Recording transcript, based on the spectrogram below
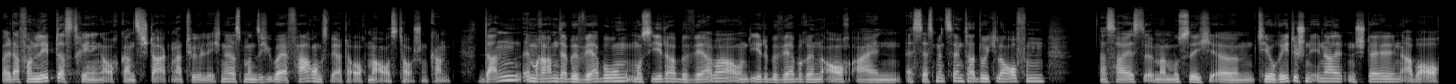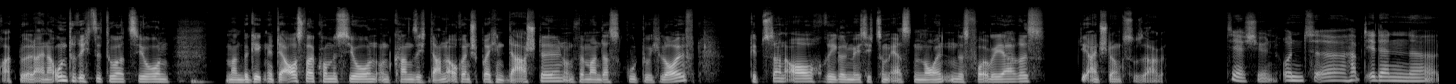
Weil davon lebt das Training auch ganz stark natürlich, ne, dass man sich über Erfahrungswerte auch mal austauschen kann. Dann im Rahmen der Bewerbung muss jeder Bewerber und jede Bewerberin auch ein Assessment Center durchlaufen. Das heißt, äh, man muss sich ähm, theoretischen Inhalten stellen, aber auch aktuell einer Unterrichtssituation. Man begegnet der Auswahlkommission und kann sich dann auch entsprechend darstellen. Und wenn man das gut durchläuft, gibt es dann auch regelmäßig zum 1.9. des Folgejahres die Einstellungszusage. Sehr schön. Und äh, habt ihr denn eine,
